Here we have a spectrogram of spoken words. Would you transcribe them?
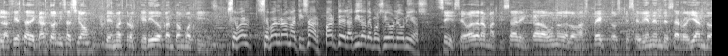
la fiesta de cantonización de nuestro querido Cantón Guaquillas. ¿Se va, ¿Se va a dramatizar parte de la vida de Monseñor Leonidas? Sí, se va a dramatizar en cada uno de los aspectos que se vienen desarrollando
